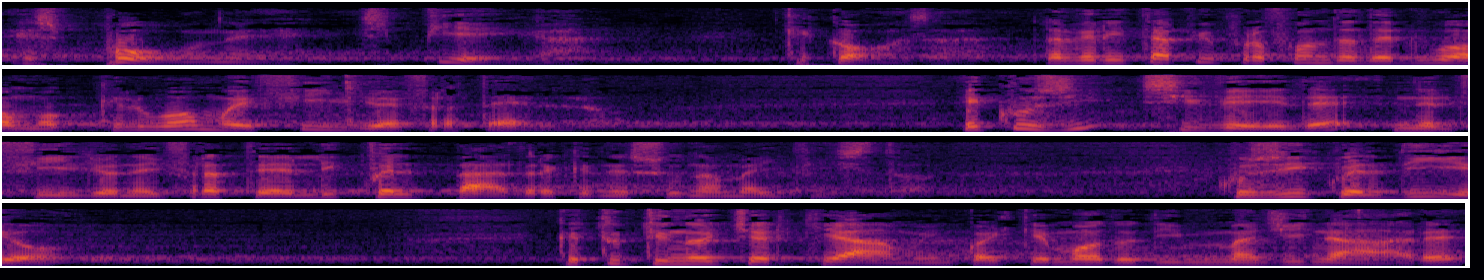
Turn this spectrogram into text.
espone, spiega che cosa? La verità più profonda dell'uomo, che l'uomo è figlio e fratello. E così si vede nel figlio e nei fratelli quel padre che nessuno ha mai visto. Così quel Dio che tutti noi cerchiamo in qualche modo di immaginare,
